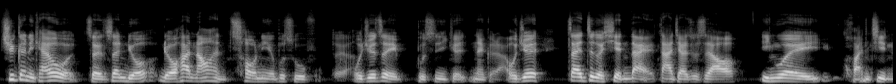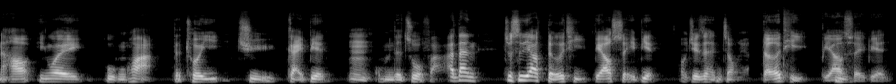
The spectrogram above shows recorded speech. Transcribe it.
去跟你开会，我整身流流汗，然后很臭，你也不舒服。对啊。我觉得这也不是一个那个啦。我觉得在这个现代，大家就是要因为环境，然后因为文化。的推移去改变，嗯，我们的做法啊，但就是要得体，不要随便，我觉得这很重要。得体，不要随便，嗯、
